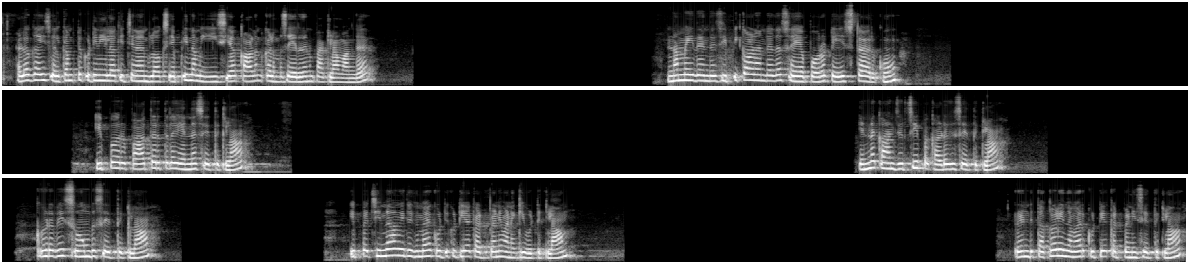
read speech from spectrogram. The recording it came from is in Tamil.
ஹலோ கைஸ் வெல்கம் டு குட்டி நீலா கிச்சன் அண்ட் பிளாக்ஸ் எப்படி நம்ம ஈஸியாக காளான் குழம்பு செய்கிறதுன்னு பார்க்கலாம் வாங்க. நம்ம இதை இந்த சிப்பி காளானில் தான் செய்ய போகிறோம் டேஸ்ட்டாக இருக்கும். இப்போ ஒரு பாத்திரத்தில் எண்ணெய் சேர்த்துக்கலாம். எண்ணெய் காஞ்சிருச்சு? இப்போ கடுகு சேர்த்துக்கலாம். கூடவே சோம்பு சேர்த்துக்கலாம். இப்போ சின்ன வெங்காயத்தை இது மாதிரி குட்டி குட்டியாக கட் பண்ணி வணக்கி விட்டுக்கலாம். ரெண்டு தக்காளி இந்த மாதிரி குட்டியாக கட் பண்ணி சேர்த்துக்கலாம்.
